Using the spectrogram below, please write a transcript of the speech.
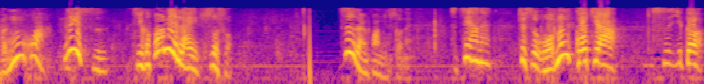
文化、历史几个方面来说说。自然方面说呢，是这样呢，就是我们国家是一个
